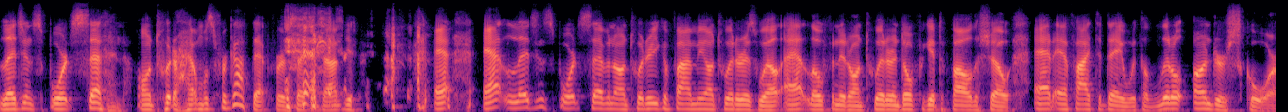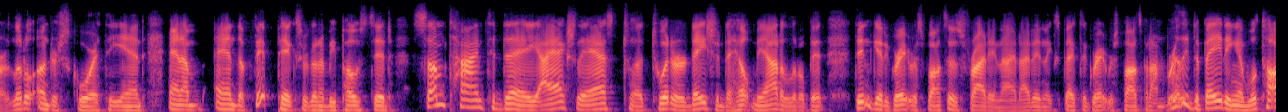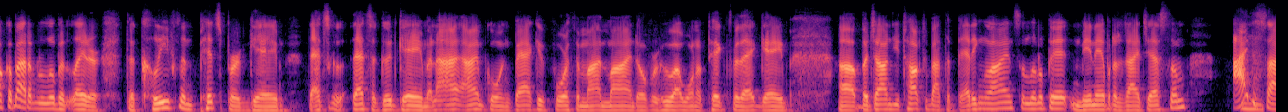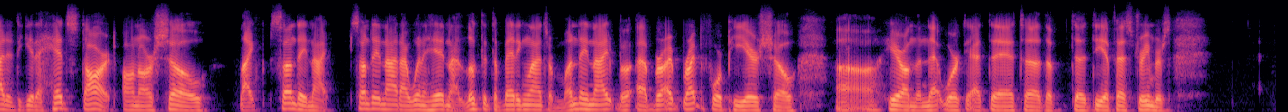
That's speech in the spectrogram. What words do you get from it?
Legend Sports Seven on Twitter. I almost forgot that for a second, John. at, at Legend Sports 7 on Twitter. You can find me on Twitter as well, at Loafing It on Twitter. And don't forget to follow the show at FI Today with a little underscore, little underscore at the end. And um, and the Fit Picks are going to be posted sometime today. I actually asked uh, Twitter Nation to help me out a little bit. Didn't get a great response. It was Friday night. I didn't expect a great response, but I'm really debating, and we'll talk about it a little bit later. The Cleveland Pittsburgh game. That's that's a good game, and I, I'm going back and forth in my mind over who I want to pick for that game. Uh, but John, you talked about the betting lines a little bit and being able to digest them. I mm-hmm. decided to get a head start on our show like Sunday night. Sunday night, I went ahead and I looked at the betting lines, or Monday night, uh, right, right before Pierre's show uh, here on the network at, the, at uh, the, the DFS Dreamers,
